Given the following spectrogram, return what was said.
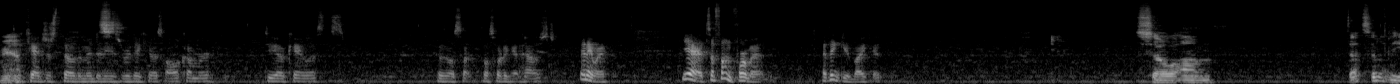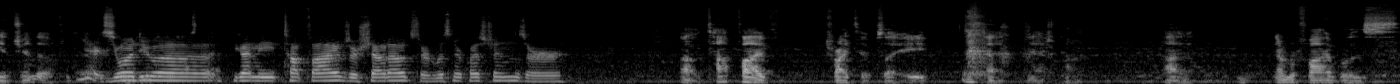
yeah. You can't just throw them into these ridiculous all comer DOK lists because they'll, they'll sort of get housed. Anyway, yeah, it's a fun format. I think you'd like it. So um, that's it on the agenda for the Yeah, you want to do? Uh, you got any top fives or shout outs or listener questions or? Uh, top five tri tips I ate at NashCon. Uh, number five was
